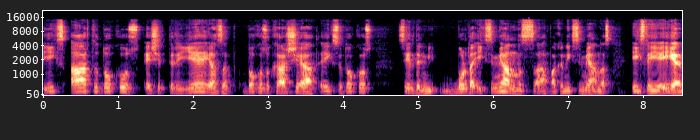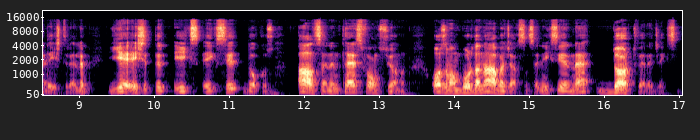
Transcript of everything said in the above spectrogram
X artı 9 eşittir y yazıp 9'u karşıya at. Eksi 9. Sildim. Burada x'im yalnızsa bakın x'im yalnız. x ile y'yi yer değiştirelim. y eşittir x eksi 9. Al senin ters fonksiyonun. O zaman burada ne yapacaksın sen? x yerine 4 vereceksin.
